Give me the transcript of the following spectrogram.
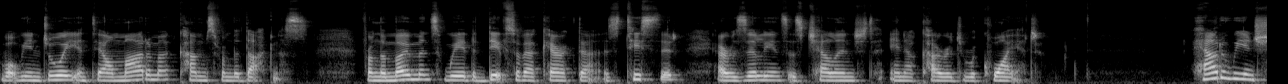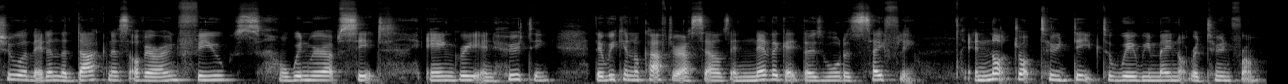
What we enjoy in Te Ao Marama comes from the darkness. From the moments where the depths of our character is tested, our resilience is challenged, and our courage required. How do we ensure that in the darkness of our own feels, or when we're upset, angry, and hurting, that we can look after ourselves and navigate those waters safely, and not drop too deep to where we may not return from,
